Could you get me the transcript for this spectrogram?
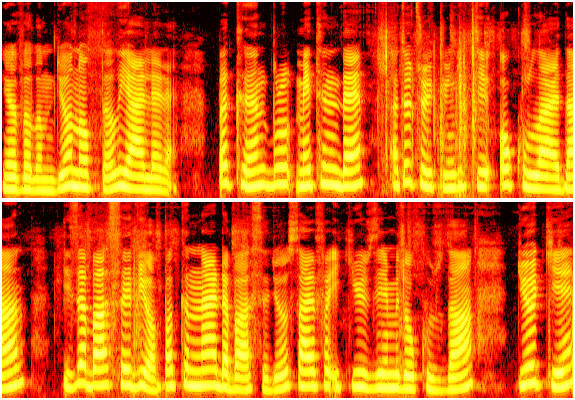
yazalım diyor noktalı yerlere. Bakın bu metinde Atatürk'ün gittiği okullardan bize bahsediyor. Bakın nerede bahsediyor? Sayfa 229'da. Diyor ki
